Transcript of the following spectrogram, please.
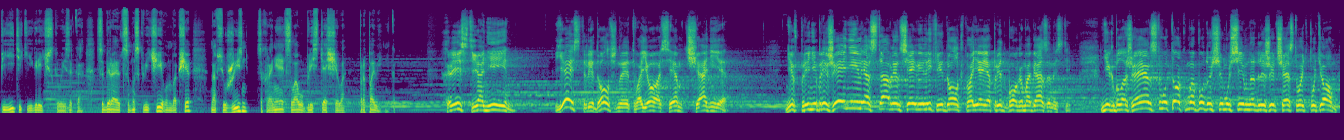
пиитики и греческого языка, собираются москвичи, он вообще на всю жизнь сохраняет славу блестящего проповедника. Христианин! Есть ли должное твое осем чание? Не в пренебрежении ли оставлен сей великий долг твоей пред Богом обязанности? Не к блаженству токмо будущему сим надлежит шествовать путем,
